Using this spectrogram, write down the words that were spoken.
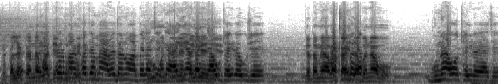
કે કલેક્ટરના માધ્યમથી મારફતે અમે આવેદનો આપેલા છે કે અહીંયા કહીએ આવું થઈ રહ્યું છે. કે તમે આવા કાયદા બનાવો. ગુનાઓ થઈ રહ્યા છે.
